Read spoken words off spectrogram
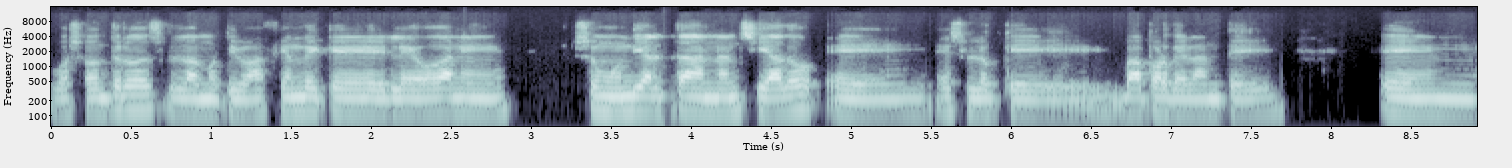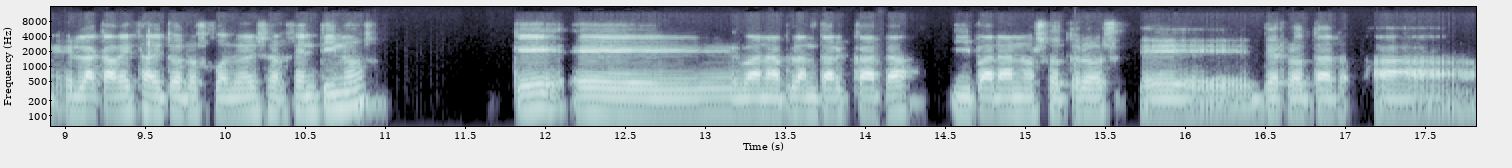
vosotros, la motivación de que Leo gane su mundial tan ansiado eh, es lo que va por delante en, la cabeza de todos los jugadores argentinos que eh, van a plantar cara y para nosotros eh, derrotar a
